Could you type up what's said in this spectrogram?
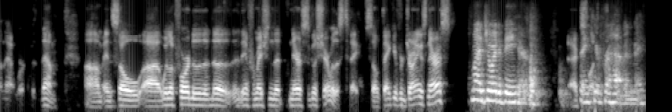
on that work with them. Um, and so uh, we look forward to the, the, the information that Naris is going to share with us today. So thank you for joining us, Naris. My joy to be here. Excellent. Thank you for having me.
